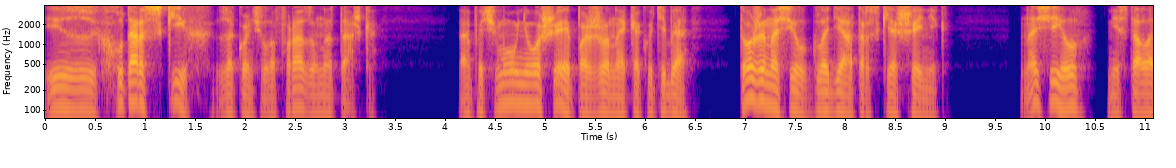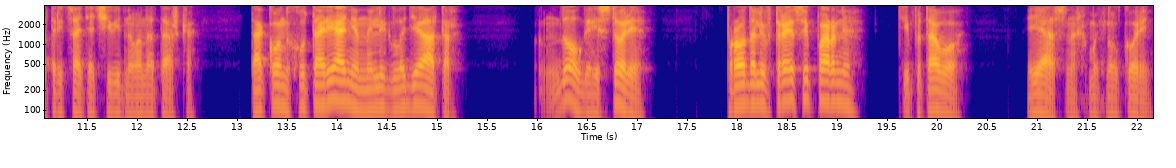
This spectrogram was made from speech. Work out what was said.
«Из хуторских», — закончила фразу Наташка. «А почему у него шея пожженная, как у тебя? Тоже носил гладиаторский ошейник?» «Носил», — не стал отрицать очевидного Наташка. «Так он хуторянин или гладиатор?» «Долгая история. Продали в трессы парня?» «Типа того». «Ясно», — хмыкнул корень.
